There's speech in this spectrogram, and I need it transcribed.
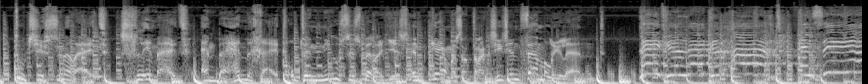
Toets je snelheid, slimheid en behendigheid op de nieuwste spelletjes en kermisattracties in Familyland. Leef je lekker uit en zie zelf.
